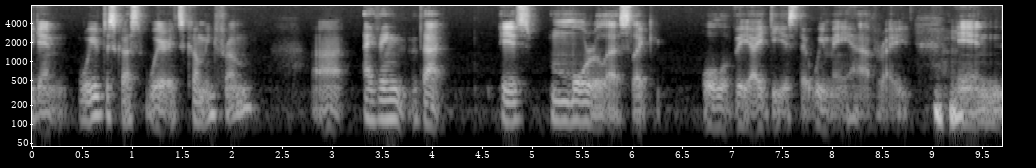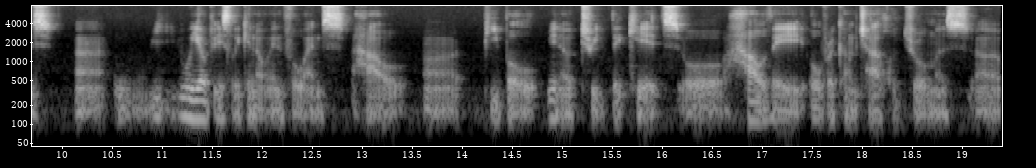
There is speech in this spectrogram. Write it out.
again we've discussed where it's coming from. Uh, I think that is more or less like all of the ideas that we may have, right? And uh, we, we obviously cannot influence how uh, people, you know, treat their kids or how they overcome childhood traumas. Uh,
